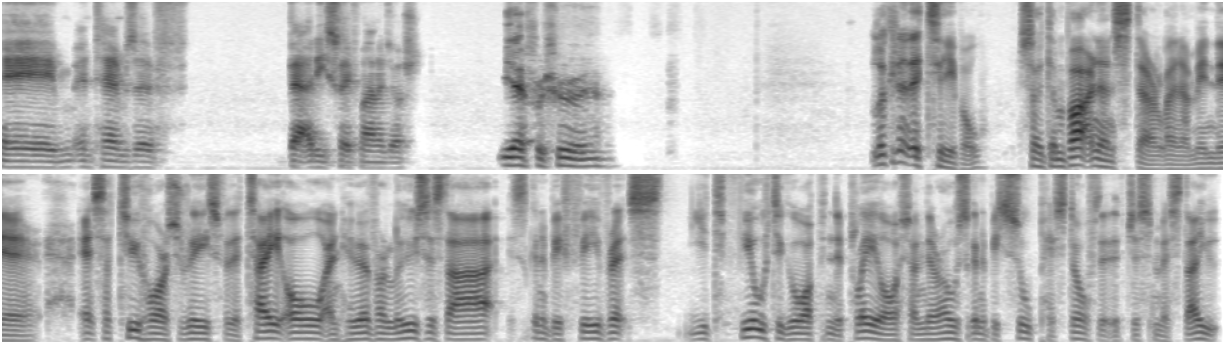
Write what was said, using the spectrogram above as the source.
um, in terms of better East Fife managers. Yeah, for sure. Looking at the table, so Dumbarton and Stirling, I mean, they're, it's a two horse race for the title, and whoever loses that is going to be favourites. You'd feel to go up in the playoffs, and they're also going to be so pissed off that they've just missed out.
